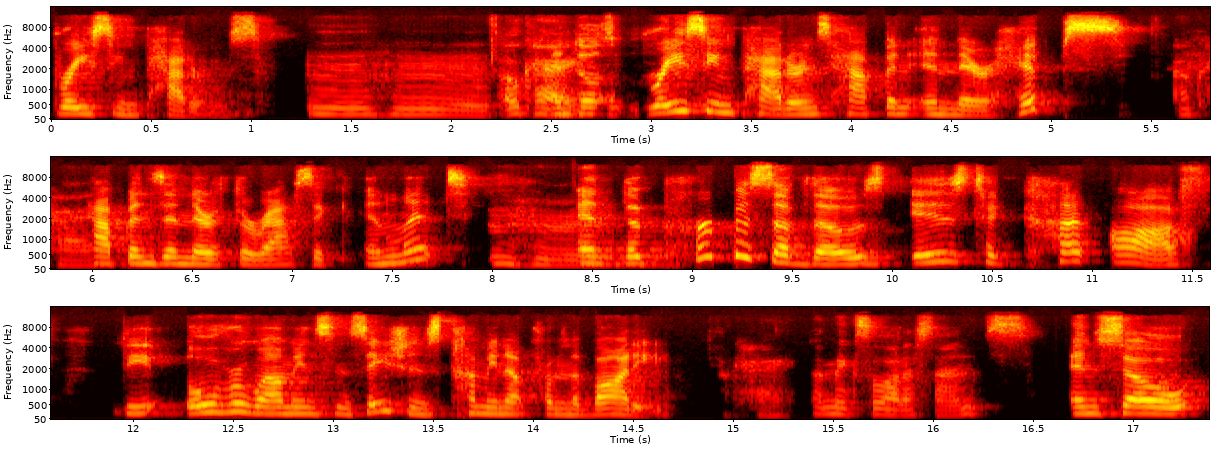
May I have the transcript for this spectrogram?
bracing patterns. Mm-hmm. Okay. And those bracing patterns happen in their hips. Okay. Happens in their thoracic inlet. Mm-hmm. And the purpose of those is to cut off the overwhelming sensations coming up from the body. Okay. That makes a lot of sense. And so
